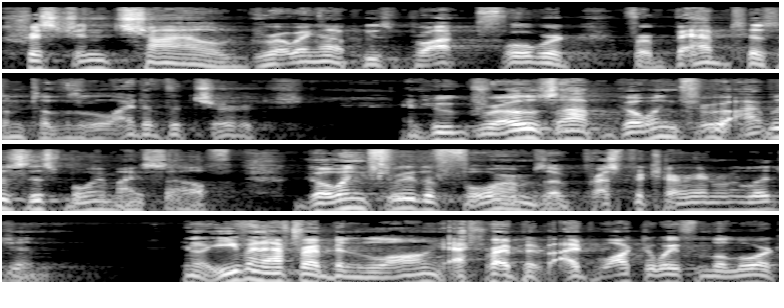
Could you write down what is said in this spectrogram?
Christian child growing up who's brought forward for baptism to the light of the church and who grows up going through, I was this boy myself, going through the forms of Presbyterian religion. You know, even after I'd been long, after I'd, been, I'd walked away from the Lord,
